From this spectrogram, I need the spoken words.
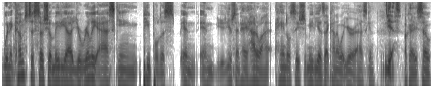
when it comes to social media, you're really asking people to, and and you're saying, hey, how do I handle social media? Is that kind of what you're asking? Yes. Okay, so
